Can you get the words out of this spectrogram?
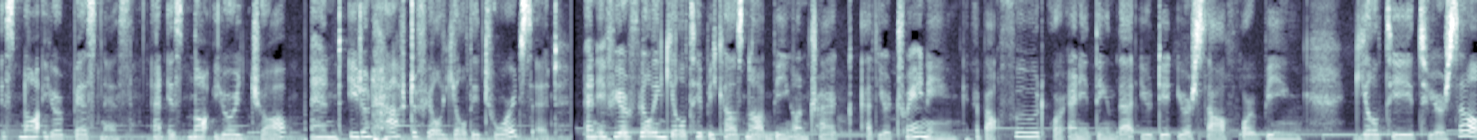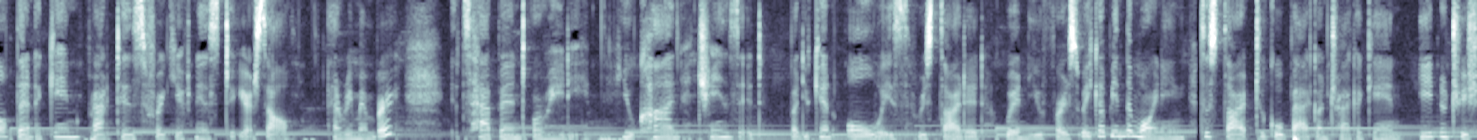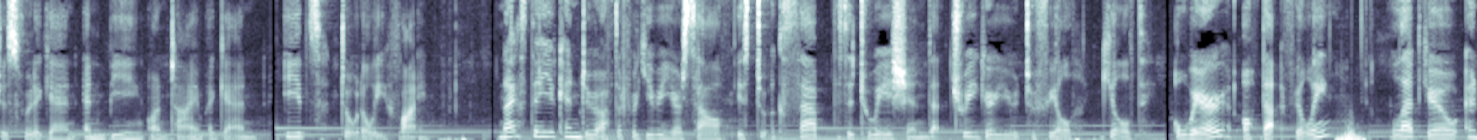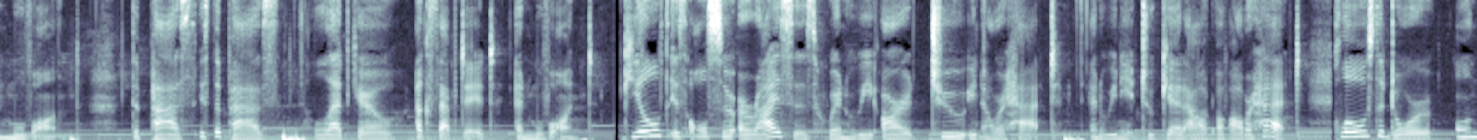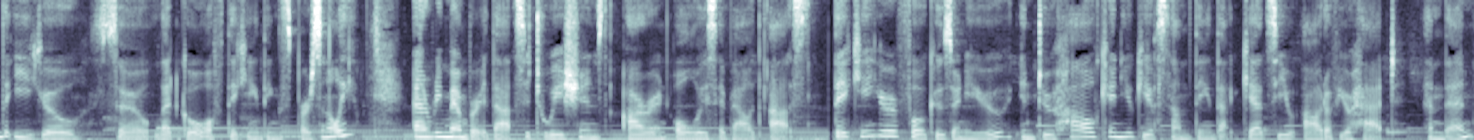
It's not your business and it's not your job, and you don't have to feel guilty towards it. And if you're feeling guilty because not being on track at your training about food or anything that you did yourself or being guilty to yourself, then again practice forgiveness to yourself. And remember, it's happened already. You can't change it but you can always restart it when you first wake up in the morning to start to go back on track again, eat nutritious food again, and being on time again. It's totally fine. Next thing you can do after forgiving yourself is to accept the situation that trigger you to feel guilty. Aware of that feeling, let go and move on. The past is the past. Let go, accept it, and move on. Guilt is also arises when we are too in our head and we need to get out of our head. Close the door on the ego, so let go of taking things personally and remember that situations aren't always about us. Taking your focus on you into how can you give something that gets you out of your head and then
